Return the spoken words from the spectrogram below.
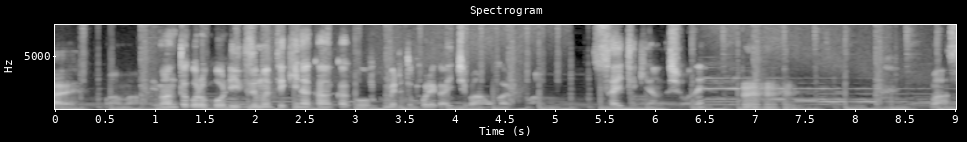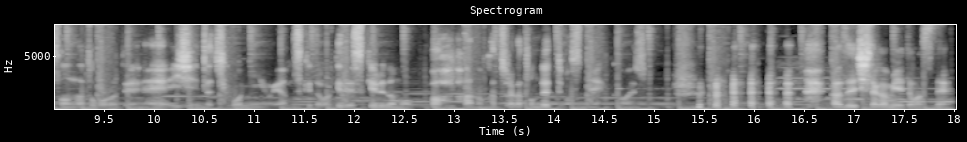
はい。まあまあ、今のところこうリズム的な感覚を含めるとこれが一番オカルンは最適なんでしょうね。うんうんうん。まあそんなところで、えー偉人たち5人をやっつけたわけですけれども、バッハのカツラが飛んでってますね。かわいそう。風下が見えてますね。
